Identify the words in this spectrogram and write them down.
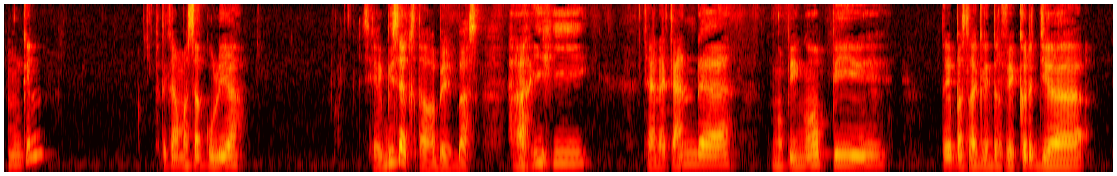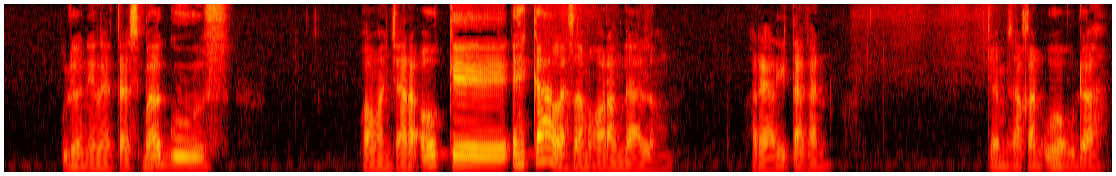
Mungkin ketika masa kuliah, saya bisa ketawa bebas. Hahihi, canda-canda, ngopi-ngopi. Tapi pas lagi interview kerja, udah nilai tes bagus, wawancara oke, eh kalah sama orang dalam. Realita kan. Kayak misalkan, oh udah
